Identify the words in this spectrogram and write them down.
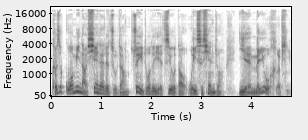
可是国民党现在的主张最多的也只有到维持现状，也没有和平。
